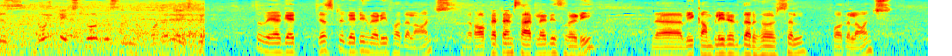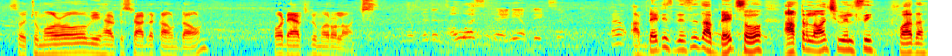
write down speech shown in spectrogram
Is going to explore the sun now. What are your expectations? So we are get, just getting ready for the launch. The rocket and satellite is ready. The, we completed the rehearsal for the launch. So tomorrow we have to start the countdown for day after tomorrow launch. How was any updates, sir? Uh, update is this is update. So after launch we'll see further.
